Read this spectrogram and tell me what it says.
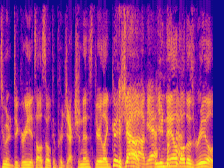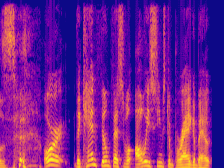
to a degree, it's also the projectionist. You're like, good, Good job, yeah. you nailed all those reels. Or the Cannes Film Festival always seems to brag about,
